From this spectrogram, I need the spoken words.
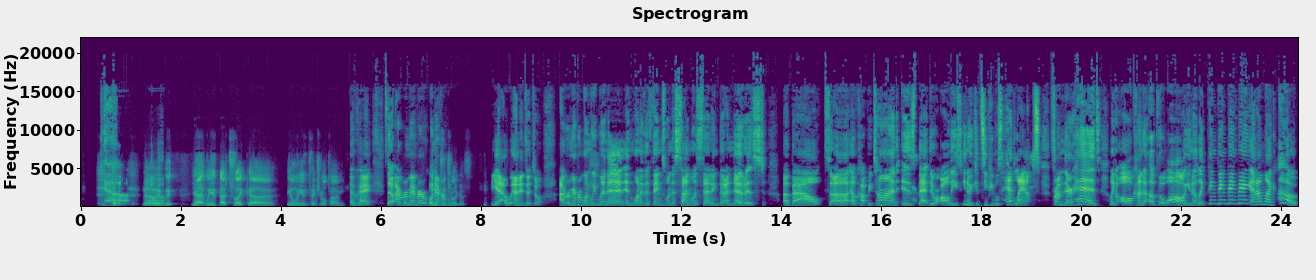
yeah. no, oh. it, it, yeah, we that's like uh the only intentional time. Okay. So I remember whenever we, I guess. Yeah, unintentional. I remember when we went in, and one of the things when the sun was setting that I noticed about uh, El Capitan is that there were all these, you know, you could see people's headlamps from their heads, like all kind of up the wall, you know, like ping, ping, ping, ping. And I'm like, oh.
